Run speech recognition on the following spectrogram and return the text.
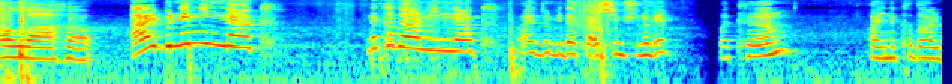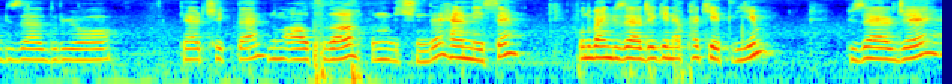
Allah'ım. Ay bu ne minnak. Ne kadar minnak. Ay dur bir dakika açayım şunu bir. Bakın. Ay ne kadar güzel duruyor. Gerçekten. Bunun altı da bunun içinde. Her neyse. Bunu ben güzelce gene paketleyeyim. Güzelce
